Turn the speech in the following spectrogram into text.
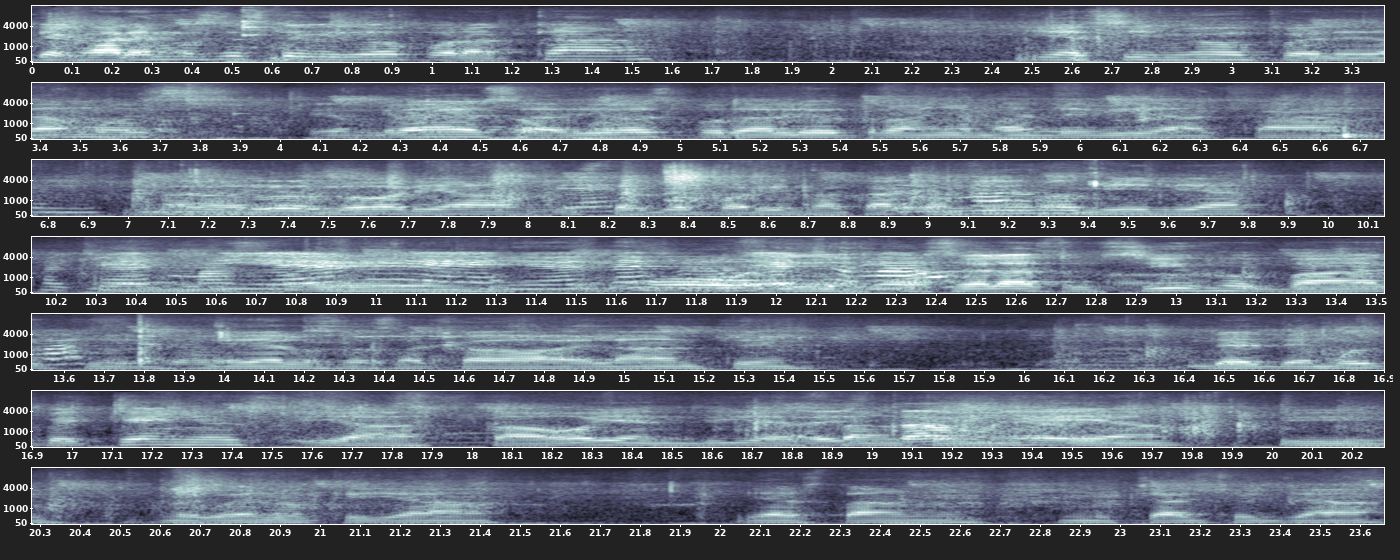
dejaremos este video por acá. Y así mismo pues le damos gracias a Dios por darle otro año más de vida acá. A Doña Gloria, estar compartiendo acá con su familia. Eh, a sus hijos, va, que ella los ha sacado adelante desde muy pequeños y hasta hoy en día están está, con ella. Y lo bueno que ya, ya están muchachos ya,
